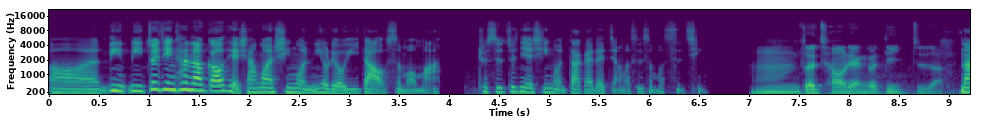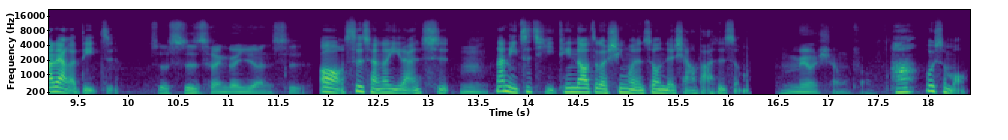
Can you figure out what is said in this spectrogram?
呃，你你最近看到高铁相关新闻，你有留意到什么吗？就是最近的新闻大概在讲的是什么事情？嗯，在炒两个地址啊。哪两个地址？是四城跟宜兰市哦，四城跟宜兰市。嗯，那你自己听到这个新闻的时候，你的想法是什么？没有想法啊？为什么？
